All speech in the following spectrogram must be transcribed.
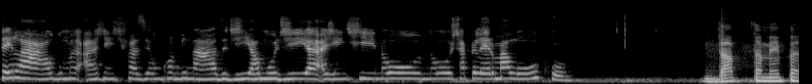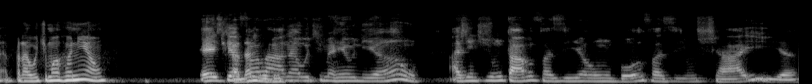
sei lá, alguma, a gente fazer um combinado de algum dia a gente ir no, no Chapeleiro Maluco. Dá também para a última reunião. É isso que eu ia falar, na última reunião, a gente juntava, fazia um bolo, fazia um chá e ia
